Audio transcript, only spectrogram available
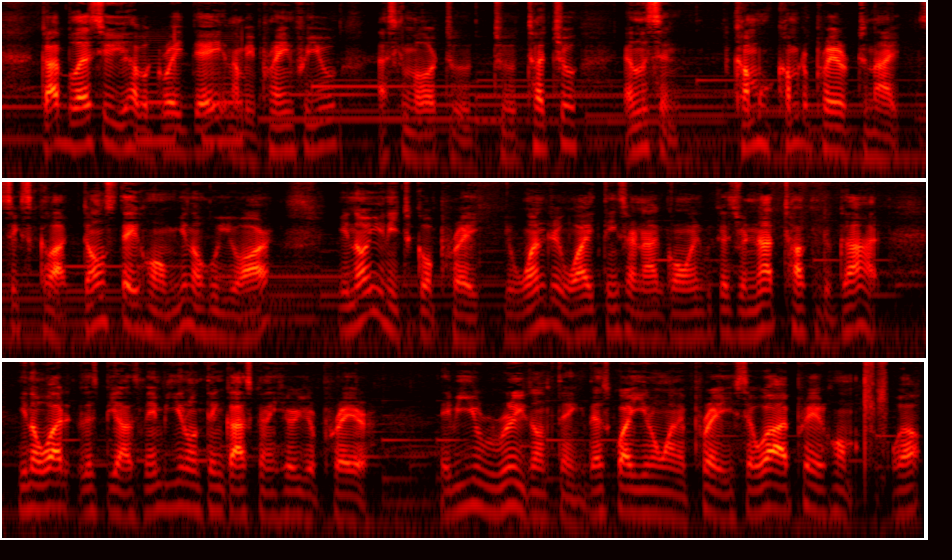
God bless you. You have a great day, and I'll be praying for you, asking the Lord to, to touch you. And listen, come come to prayer tonight, six o'clock. Don't stay home. You know who you are. You know you need to go pray. You're wondering why things are not going because you're not talking to God. You know what? Let's be honest. Maybe you don't think God's going to hear your prayer. Maybe you really don't think. That's why you don't want to pray. You say, "Well, I pray at home." Well,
